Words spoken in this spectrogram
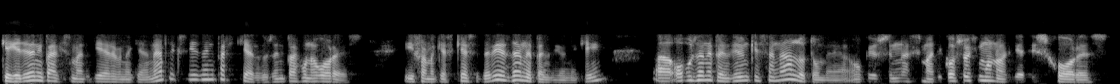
Και γιατί δεν υπάρχει σημαντική έρευνα και ανάπτυξη, γιατί δεν υπάρχει κέρδος, δεν υπάρχουν αγορές. Οι φαρμακευτικές εταιρείες δεν επενδύουν εκεί, όπως δεν επενδύουν και σε ένα άλλο τομέα, ο οποίος είναι σημαντικός όχι μόνο για τις χώρες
